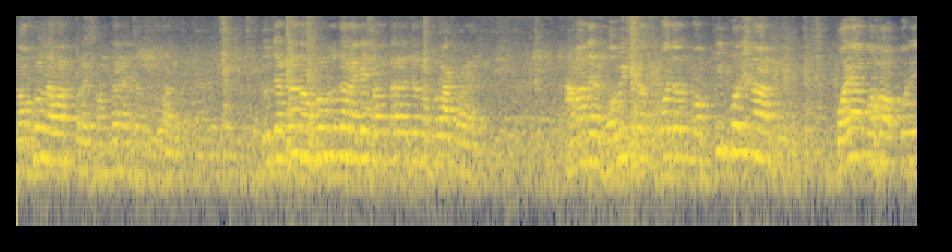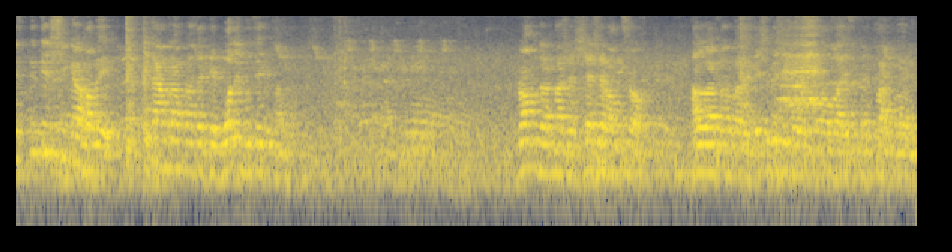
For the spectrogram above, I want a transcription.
নফল নামাজ করে সন্তানের জন্য দোয়া করে। দু চারটা নফল রোজা রেখে সন্তানের জন্য দোয়া করে। আমাদের ভবিষ্যৎ প্রজন্ম কি পরিমাণ ভয়াবহ পরিস্থিতির শিকার হবে, এটা আমরা আপনাদেরকে বলে বুঝে দিতাম রমজান মাসের শেষের অংশ আল্লাহ দরবারে বেশি বেশি করে তওবা, ইস্তেগফার করেন।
